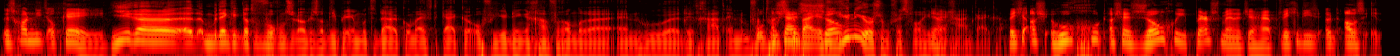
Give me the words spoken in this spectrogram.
Het is gewoon niet oké. Hier eh, denk ik dat we volgens ook eens wat dieper in moeten duiken. Om even te kijken of hier dingen gaan veranderen en hoe dit gaat. En bijvoorbeeld hoe Als ze er jij bij zo- het Junior Songfestival hier Ja. tegenaan kijken. Weet je, als, je, hoe goed, als jij zo'n goede persmanager hebt, weet je, die het alles in,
